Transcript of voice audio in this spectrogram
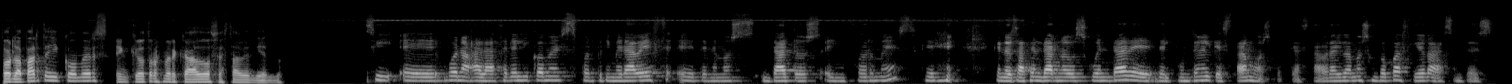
por la parte de e-commerce, ¿en qué otros mercados se está vendiendo? Sí, eh, bueno, al hacer el e-commerce por primera vez eh, tenemos datos e informes que, que, nos hacen darnos cuenta de, del punto en el que estamos, porque hasta ahora íbamos un poco a ciegas. Entonces,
